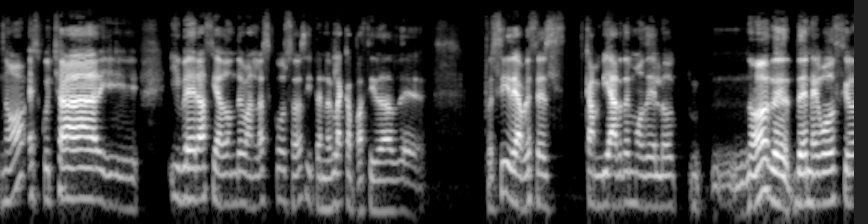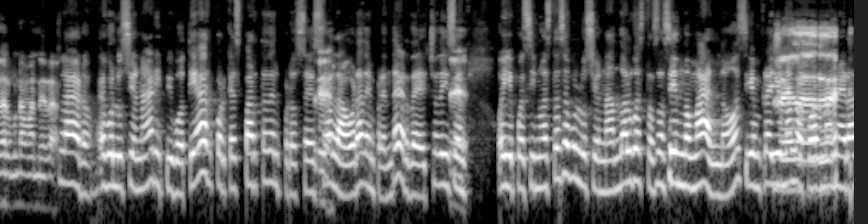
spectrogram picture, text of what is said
¿no? Escuchar y, ver hacia dónde van las cosas y tener la capacidad de, pues sí, de a veces cambiar de modelo, ¿no? De, negocio de alguna manera. Claro, evolucionar y pivotear, porque es parte del proceso a la hora de emprender. De hecho, dicen, oye, pues si no estás evolucionando, algo estás haciendo mal, ¿no? Siempre hay una mejor manera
